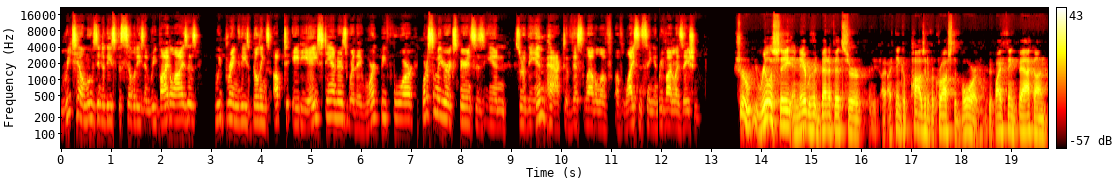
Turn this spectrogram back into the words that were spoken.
Retail moves into these facilities and revitalizes we bring these buildings up to ADA standards where they weren't before. What are some of your experiences in sort of the impact of this level of, of licensing and revitalization? Sure. Real estate and neighborhood benefits are, I think, a positive across the board. If I think back on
